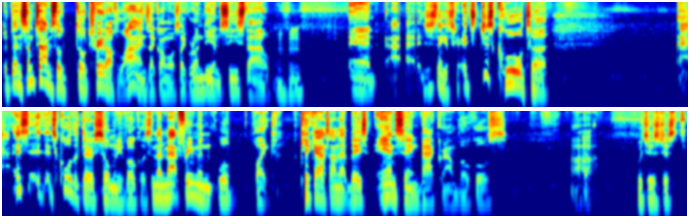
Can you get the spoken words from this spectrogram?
But then sometimes they'll they'll trade off lines, like almost like Run DMC style. Mm-hmm. And I, I just think it's it's just cool to. It's it's cool that there are so many vocalists, and then Matt Freeman will like kick ass on that bass and sing background vocals, uh, which is just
